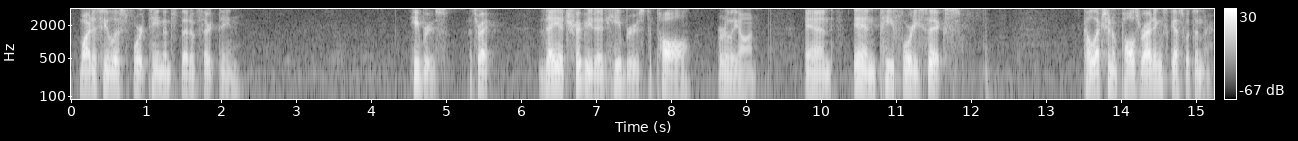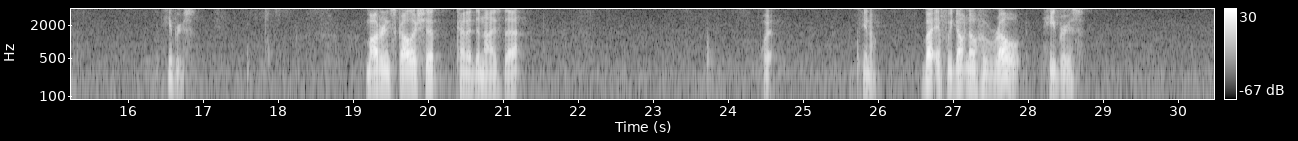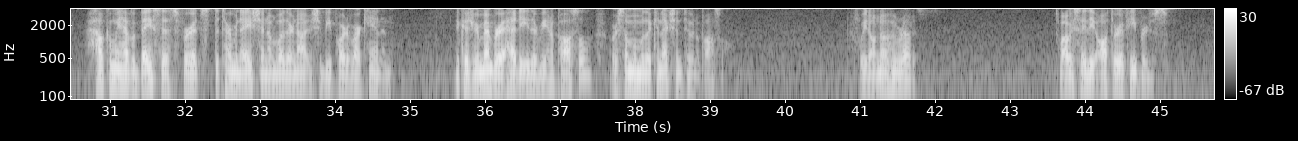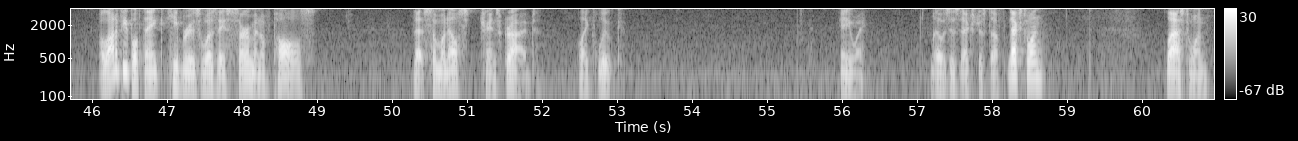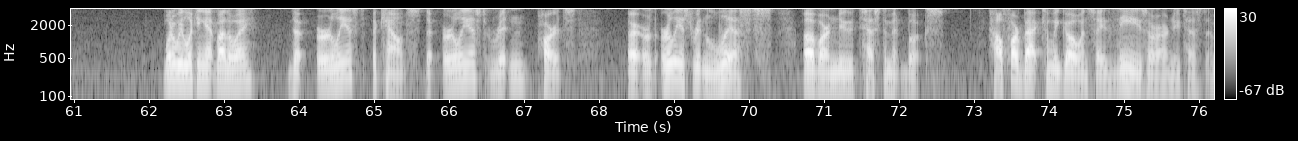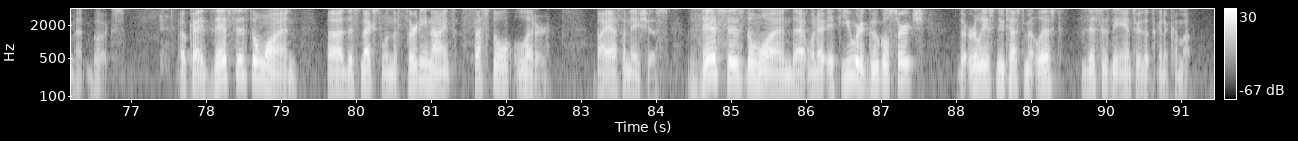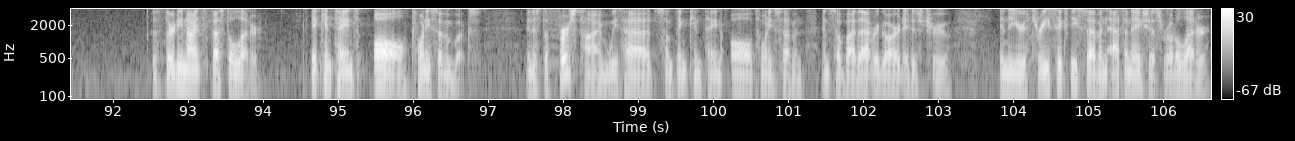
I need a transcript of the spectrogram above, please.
Why does he list 14 instead of 13? Hebrews. That's right. They attributed Hebrews to Paul early on. And in P46, collection of Paul's writings, guess what's in there? Hebrews. Modern scholarship kind of denies that. What? You know. But if we don't know who wrote Hebrews, how can we have a basis for its determination on whether or not it should be part of our canon? Because remember, it had to either be an apostle or someone with a connection to an apostle. If we don't know who wrote it, that's why we say the author of Hebrews. A lot of people think Hebrews was a sermon of Paul's that someone else transcribed, like Luke. Anyway. That was just extra stuff. Next one. Last one. What are we looking at, by the way? The earliest accounts, the earliest written parts, or, or the earliest written lists of our New Testament books. How far back can we go and say these are our New Testament books? Okay, this is the one, uh, this next one, the 39th Festal Letter by Athanasius. This is the one that when if you were to Google search the earliest New Testament list, this is the answer that's going to come up. The 39th Festal Letter. It contains all 27 books. And it's the first time we've had something contain all 27. And so, by that regard, it is true. In the year 367, Athanasius wrote a letter,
